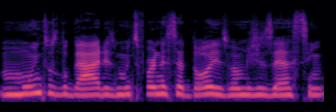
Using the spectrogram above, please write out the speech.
muitos lugares, muitos fornecedores, vamos dizer assim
